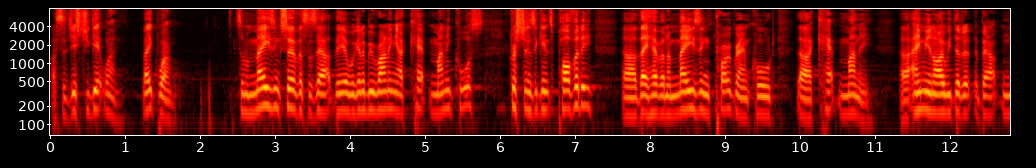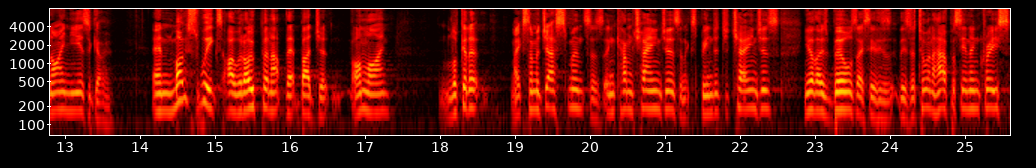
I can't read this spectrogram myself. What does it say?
I suggest you get one. Make one. Some amazing services out there. We're going to be running our CAP Money course, Christians Against Poverty. Uh, they have an amazing program called uh, CAP Money. Uh, Amy and I, we did it about nine years ago. And most weeks, I would open up that budget online, look at it, make some adjustments as income changes and expenditure changes. You know, those bills, they say there's, there's a 2.5% increase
